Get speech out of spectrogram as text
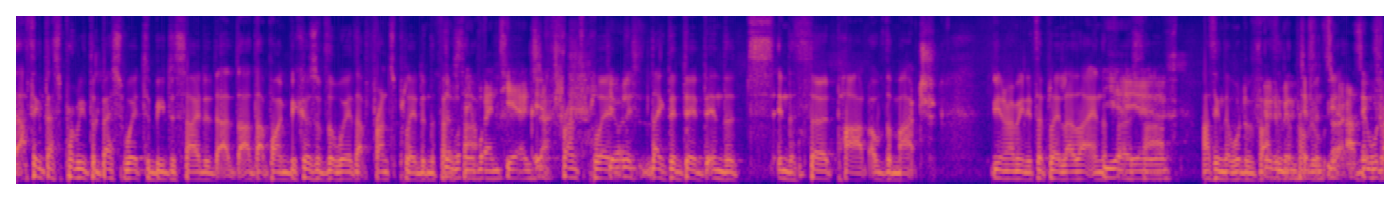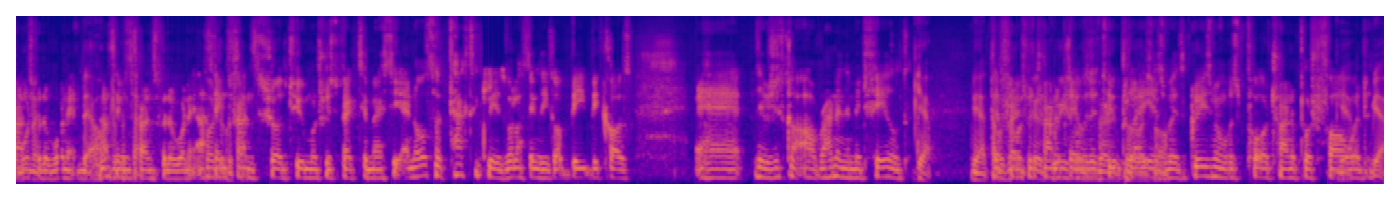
I think that's probably the best way to be decided at, at that point because of the way that France played in the The first it half. went, yeah, exactly. If France played The only- like they did in the in the third part of the match. You know what I mean? If they played like that in the Yeah, first yeah, half, I think they would have. I think been probably. yeah, I think would France would have won it. Yeah, I think France would have won it. I think 100%. France showed too much respect to Messi, and also tactically as well. I think they got beat because uh, they just got outrun in the midfield. Yeah, yeah. the French were trying to play with the two players. With Griezmann was poor, trying to push forward. yeah.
